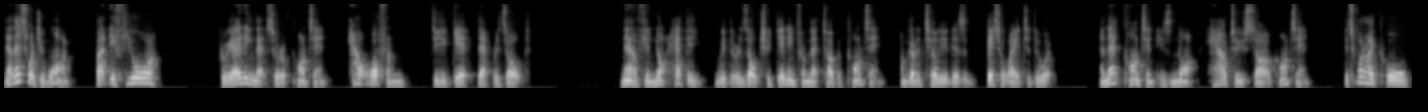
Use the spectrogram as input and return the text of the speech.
Now, that's what you want. But if you're creating that sort of content, how often do you get that result? Now, if you're not happy with the results you're getting from that type of content, I'm going to tell you there's a better way to do it. And that content is not how to style content, it's what I call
